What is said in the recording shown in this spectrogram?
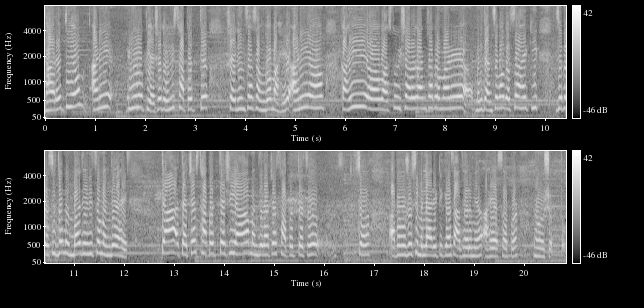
भारतीय आणि युरोपीय अशा दोन्ही स्थापत्य शैलींचा संगम आहे. आणि काही वास्तुविशारदांच्या प्रमाणे म्हणजे त्यांचं मत असं आहे की जे प्रसिद्ध मुंबादेवीचं मंदिर आहे त्या त्याच्या स्थापत्याशी या मंदिराच्या स्थापत्याचं चं आपण म्हणू शकतो सिमिलॅरिटी किंवा साधर्म्य आहे असं आपण म्हणू शकतो.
